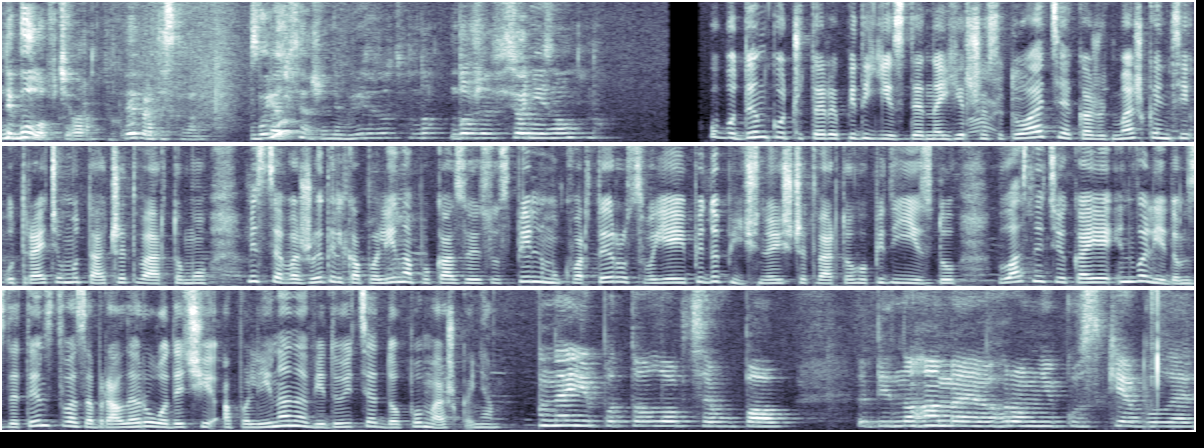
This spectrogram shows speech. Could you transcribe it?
Не було вчора. Вибрати сказала. Боюся, що не боюся тут. ну, сьогодні знову. У будинку чотири під'їзди. Найгірша ситуація, кажуть мешканці, у третьому та четвертому. Місцева жителька Поліна показує Суспільному квартиру своєї підопічної з четвертого під'їзду. Власницю, яка є інвалідом з дитинства, забрали родичі, а Поліна навідується до помешкання. У неї потолок це упав. Під ногами огромні куски були.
